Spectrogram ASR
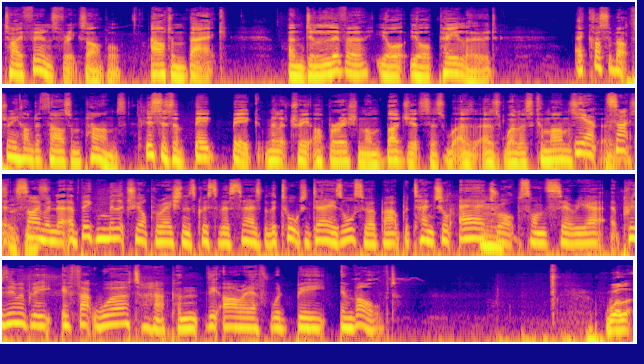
typhoons, for example, out and back and deliver your, your payload, it costs about three hundred thousand pounds. This is a big, big military operation on budgets as well as, as well as commands. Yeah, uh, si- Simon, a big military operation, as Christopher says, but the talk today is also about potential airdrops on Syria. Presumably, if that were to happen, the RAF would be involved. Well,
